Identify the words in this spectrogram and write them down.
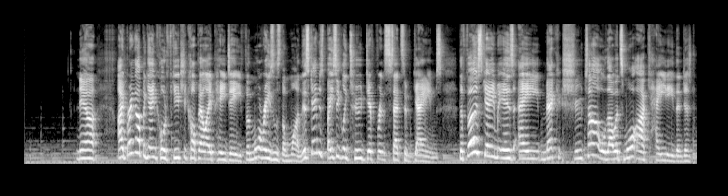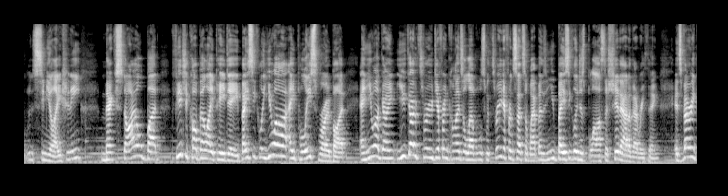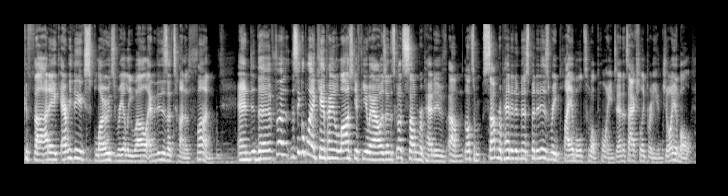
Now, I bring up a game called Future Cop LAPD for more reasons than one. This game is basically two different sets of games. The first game is a mech shooter, although it's more arcadey than just simulation-y mech style, but Future Cop LAPD, basically you are a police robot and you are going, you go through different kinds of levels with three different sets of weapons, and you basically just blast the shit out of everything. It's very cathartic, everything explodes really well, and it is a ton of fun. And the first, the single player campaign will last you a few hours, and it's got some repetitive, um, not some some repetitiveness, but it is replayable to a point, and it's actually pretty enjoyable.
